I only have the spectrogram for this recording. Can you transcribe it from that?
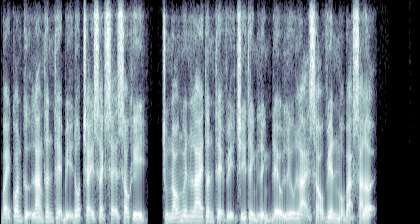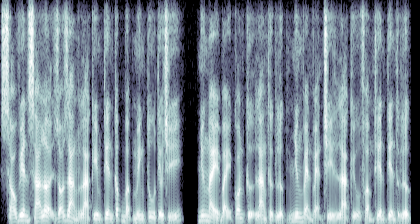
Bảy con cự lang thân thể bị đốt cháy sạch sẽ sau khi, chúng nó nguyên lai thân thể vị trí thình lình đều lưu lại sáu viên màu bạc xá lợi. Sáu viên xá lợi rõ ràng là kim tiên cấp bậc minh tu tiêu chí, nhưng này bảy con cự lang thực lực nhưng vẹn vẹn chỉ là cựu phẩm thiên tiên thực lực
